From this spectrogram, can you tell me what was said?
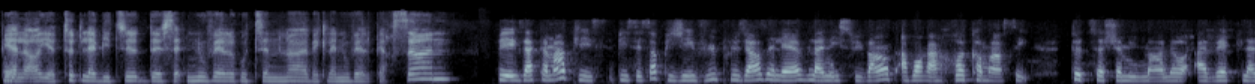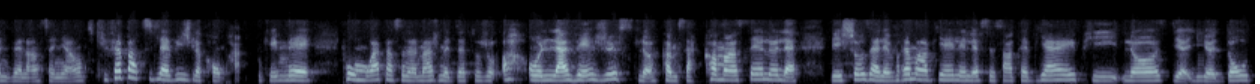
puis alors il y a toute l'habitude de cette nouvelle routine-là avec la nouvelle personne. Puis exactement, puis, puis c'est ça. Puis j'ai vu plusieurs élèves l'année suivante avoir à recommencer tout ce cheminement-là avec la nouvelle enseignante, qui fait partie de la vie, je le comprends. OK? Mais pour moi, personnellement, je me disais toujours, ah, on l'avait juste là, comme ça commençait, là, les choses allaient vraiment bien, l'élève se sentait bien, puis là, il y a, d'autres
